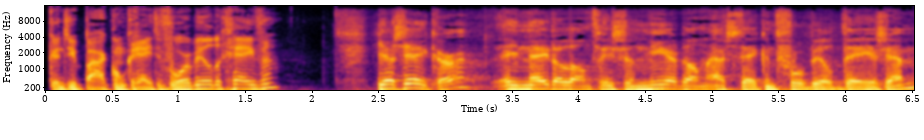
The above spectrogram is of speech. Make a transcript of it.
Kunt u een paar concrete voorbeelden geven? Jazeker. In Nederland is een meer dan uitstekend voorbeeld DSM.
